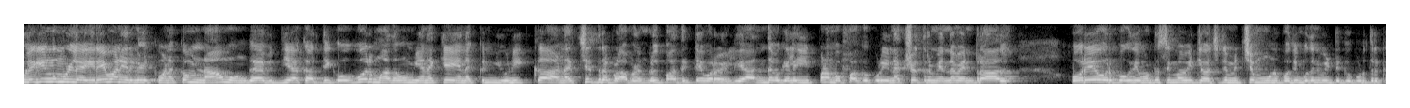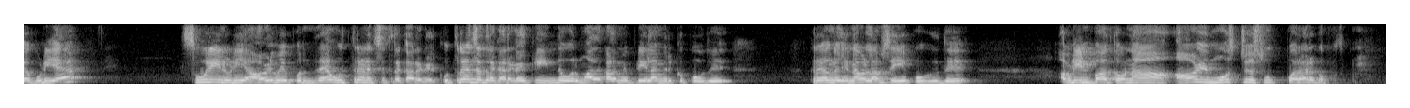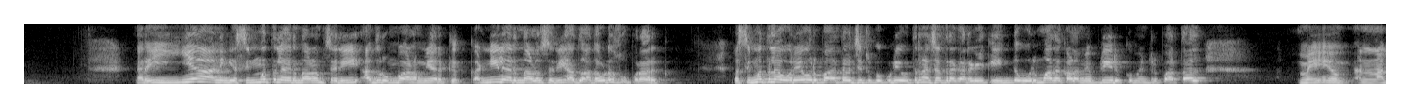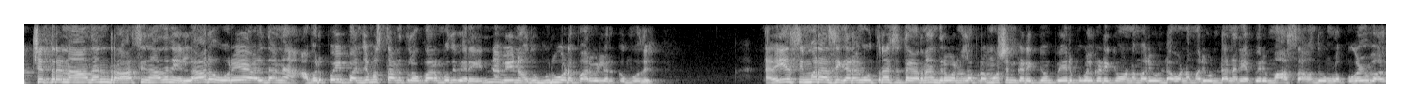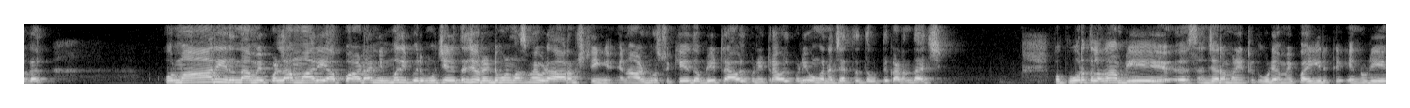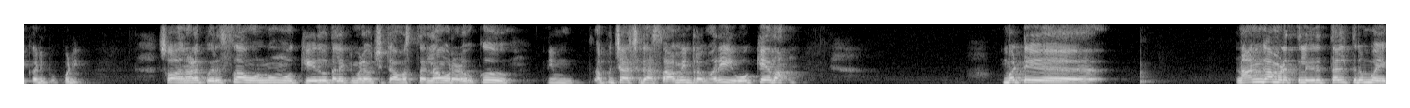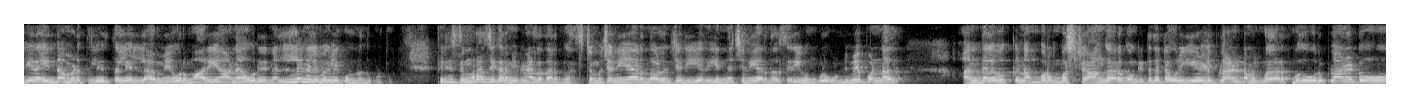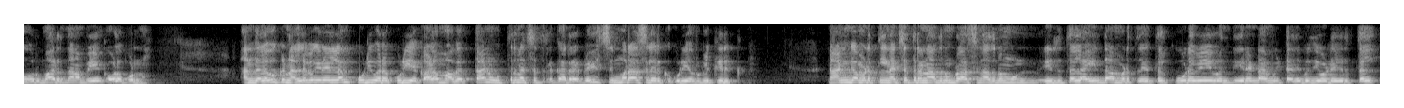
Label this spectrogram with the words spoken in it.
உலகெங்கும் உள்ள இறைவானியர்களுக்கு வணக்கம். நான் உங்க வித்யா கார்த்திக். ஒவ்வொரு மாதமும் எனக்கே எனக்கு யுனிக்கா நட்சத்திர பலாபலங்கள் பார்த்துக்கிட்டே வரோம் இல்லையா? அந்த வகையில இப்ப நம்ம பார்க்கக்கூடிய நட்சத்திரம் என்னவென்றால் ஒரே ஒரு பகுதியை மட்டும் சிம்ம வீட்டில் வச்சுட்டு மிச்சம் மூணு பகுதி புதன் வீட்டுக்கு கொடுத்துருக்கக்கூடிய சூரியனுடைய ஆளுமை பொருந்த உத்திர நட்சத்திரக்காரர்களுக்கு உத்திர நட்சத்திரக்காரர்களுக்கு இந்த ஒரு மாத காலம் எப்படி எல்லாம் இருக்க போகுது? கிரகங்கள் என்னவெல்லாம் செய்ய போகுது? அப்படின்னு பார்த்தோம்னா ஆல்மோஸ்ட் சூப்பராக இருக்க போகுது. நிறைய நீங்க சிம்மத்துல இருந்தாலும் சரி அது ரொம்ப அழமையா இருக்கு. கண்ணியில இருந்தாலும் சரி அது அதோட சூப்பரா இருக்கு. இப்ப சிம்மத்துல ஒரே ஒரு பாதத்தை வச்சுட்டு இருக்கக்கூடிய உத்திர நட்சத்திரக்காரர்களுக்கு இந்த ஒரு மாத காலம் எப்படி இருக்கும் என்று பார்த்தால் மே நட்சத்திரநாதன் ராசிநாதன் எல்லாரும் ஒரே ஆள் தானே. அவர் போய் பஞ்சமஸ்தானத்துல உட்காரும்போது வேற என்ன வேணும்? அது குருவோட பார்வையில் இருக்கும்போது. நிறைய சிம்ம ராசிக்காரங்க உத்திர நட்சத்திரக்காரங்க இந்த தடவை நல்லா ப்ரமோஷன் கிடைக்கும் பேர் புகழ் கிடைக்கும் ஒன்ன மாதிரி உண்டா ஒன்ன மாதிரி உண்டா? நிறைய பேர் மாசா வந்து உங்களை புகழ்வார்கள். ஒரு மாதிரி இருந்த அமைப்பெல்லாம் மாறி அப்பாடா நிம்மதி பெருமூச்சு எடுத்து ஒரு ரெண்டு மூணு மாசமா விட ஆரம்பிச்சிட்டீங்க. ஏன்னா ஆல்மோஸ்ட் கேது அப்படியே டிராவல் பண்ணி டிராவல் பண்ணி உங்க நட்சத்திரத்தை விட்டு கடந்தாச்சு. இப்போ பூரத்தில் தான் அப்படியே சஞ்சாரம் பண்ணிட்டு இருக்கக்கூடிய அமைப்பா இருக்கு. என்னுடைய கணிப்புப்படி ஸோ அதனால பெருசா ஒன்றும் கேது தலைக்கு மேலே வச்சுட்டு அவஸ்தை எல்லாம் ஓரளவுக்கு நீ தப்பிச்சாச்சுடா. சாமின்ற மாதிரி ஓகே தான் பட்டு நான்காம் இடத்தில் இருத்தல் திரும்ப எகைன் ஐந்தாம் இடத்தில் இருத்தல் எல்லாமே ஒரு மாதிரியான ஒரு நல்ல நிலைமைகளை கொண்டு வந்து கொடுக்கும். தெரியும் சிம்மராசிக்காரங்களுக்கு நல்லதா இருக்கும். அஷ்டம சனியாக இருந்தாலும் சரி அது என்ன சனியாக இருந்தாலும் சரி உங்களை ஒன்றுமே பண்ணாது. அந்த அளவுக்கு நம்ம ரொம்ப ஸ்ட்ராங்காக இருக்கும். கிட்டத்தட்ட ஒரு ஏழு பிளானட் நமக்கு மேலே இருக்கும்போது ஒரு பிளானட்டும் ஒரு மாதிரி இருந்தால் நம்ம ஏன் கவலை பண்ணணும் அந்த அளவுக்கு நல்லவைகள் எல்லாம் கூடி வரக்கூடிய காலமாகத்தான் உத்திர நட்சத்திரக்காரர்கள் சிம்மராசியில் இருக்கக்கூடியவர்களுக்கு இருக்கு. நான்காம் இடத்தில் நட்சத்திரநாதனும் ராசிநாதனும் ஒன் இருத்தல் ஐந்தாம் இடத்தில் இருத்தல் கூடவே வந்து இரண்டாம் வீட்டு அதிபதியோடு இருத்தல்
